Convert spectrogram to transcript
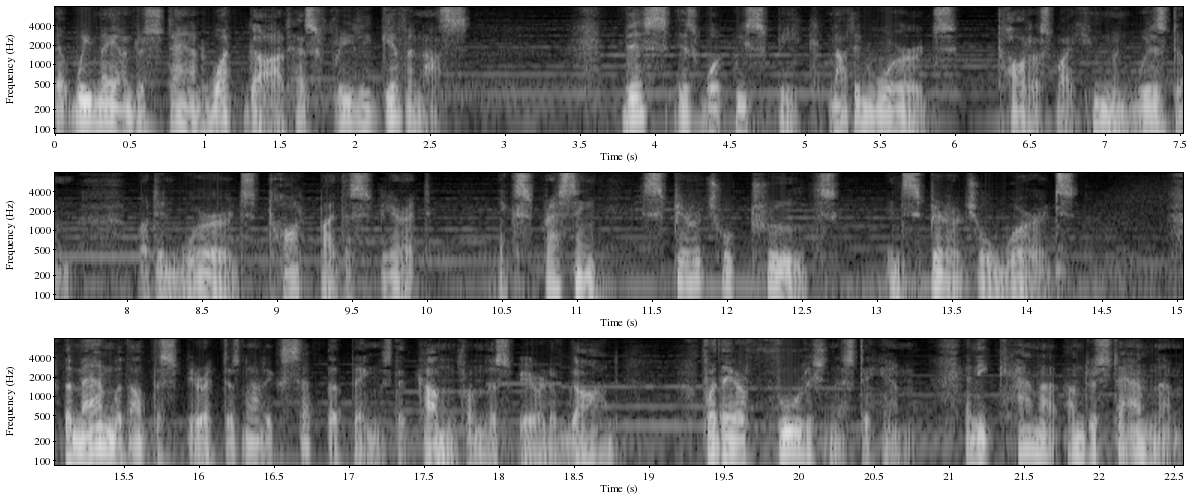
that we may understand what God has freely given us. This is what we speak, not in words taught us by human wisdom, but in words taught by the Spirit, expressing spiritual truths in spiritual words. The man without the Spirit does not accept the things that come from the Spirit of God, for they are foolishness to him, and he cannot understand them,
